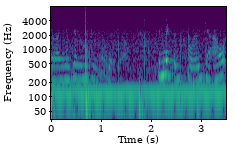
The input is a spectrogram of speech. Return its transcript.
and I'm gonna give them to this. Gonna make them freak out.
